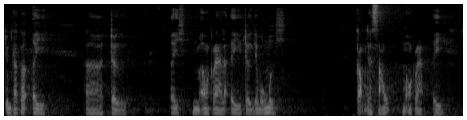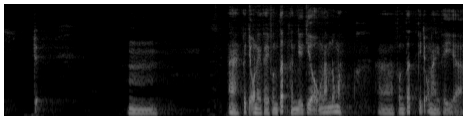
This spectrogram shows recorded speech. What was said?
chúng ta có y uh, trừ y mở mặt ra là y trừ cho 40 cộng cho 6 mở mặt ra y trừ Uhm. À cái chỗ này thầy phân tích hình như chưa ổn lắm đúng không? À, phân tích cái chỗ này thì uh,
